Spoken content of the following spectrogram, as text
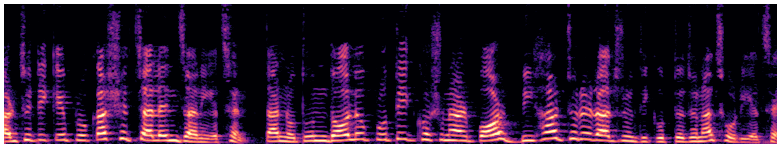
আরজেডিকে প্রকাশ্যে চ্যালেঞ্জ জানিয়েছেন। তার নতুন দল ও প্রতীক ঘোষণার পর বিহার জুড়ে রাজনৈতিক উত্তেজনা ছড়িয়েছে।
